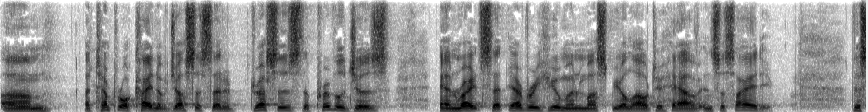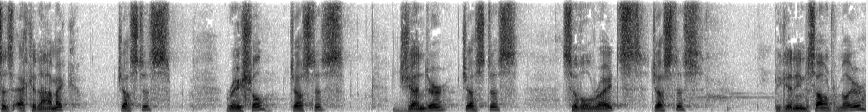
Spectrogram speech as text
um, a temporal kind of justice that addresses the privileges and rights that every human must be allowed to have in society. This is economic justice, racial justice, gender justice, civil rights justice, beginning to sound familiar,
